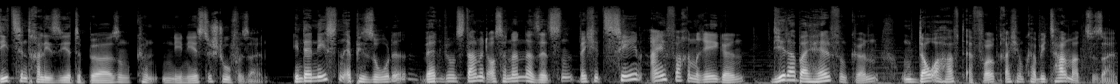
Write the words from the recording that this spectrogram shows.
dezentralisierte Börsen könnten die nächste Stufe sein. In der nächsten Episode werden wir uns damit auseinandersetzen, welche zehn einfachen Regeln dir dabei helfen können, um dauerhaft erfolgreich am Kapitalmarkt zu sein.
